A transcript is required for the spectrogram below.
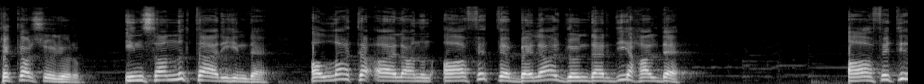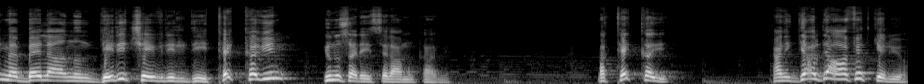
tekrar söylüyorum, insanlık tarihinde Allah Teala'nın afet ve bela gönderdiği halde, afetin ve belanın geri çevrildiği tek kavim Yunus Aleyhisselam'ın kavmi. Bak tek kavim. Hani geldi afet geliyor.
